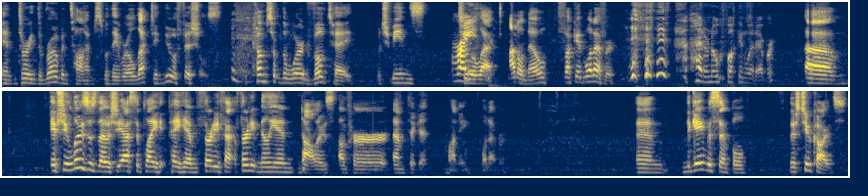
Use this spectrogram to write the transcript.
And during the Roman times, when they were electing new officials, it comes from the word vote, which means right? to elect. I don't know, fucking whatever. I don't know, fucking whatever. Um, if she loses, though, she has to play, pay him 30, thou- $30 million of her M ticket money, whatever. And the game is simple. There's two cards.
